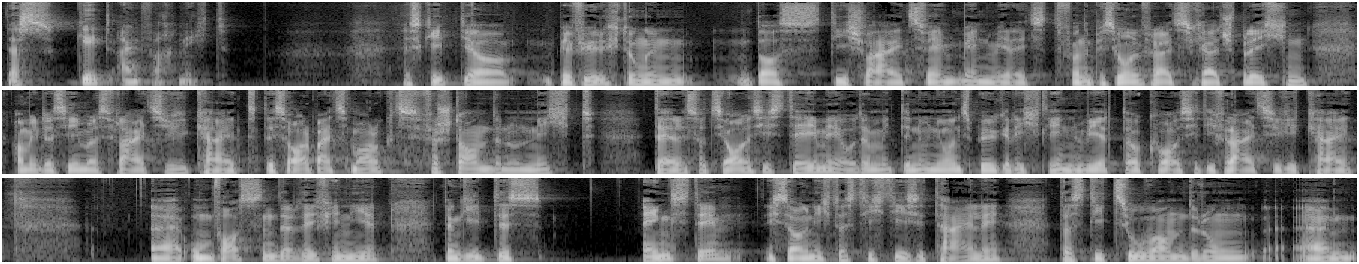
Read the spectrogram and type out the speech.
Das geht einfach nicht. Es gibt ja Befürchtungen dass die Schweiz, wenn, wenn wir jetzt von der Personenfreizügigkeit sprechen, haben wir das immer als Freizügigkeit des Arbeitsmarkts verstanden und nicht der Sozialsysteme oder mit den Unionsbürgerrichtlinien wird da quasi die Freizügigkeit äh, umfassender definiert. Dann gibt es Ängste, ich sage nicht, dass ich diese teile, dass die Zuwanderung ähm,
